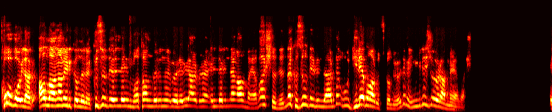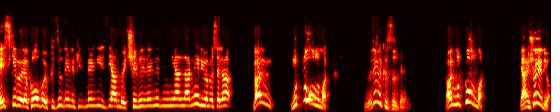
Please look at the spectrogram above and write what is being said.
kovboylar Allah'ın Amerikalıları Kızılderililerin vatanlarını böyle birer birer ellerinden almaya başladığında Kızılderililer de o dile maruz kalıyor değil mi? İngilizce öğrenmeye başlıyor. Eski böyle kovboy Kızılderili filmlerini izleyen böyle çevirilerini dinleyenler ne diyor mesela? Ben mutlu olmak. Değil mi Kızılderili? Ben mutlu olmak. Yani şöyle diyor.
